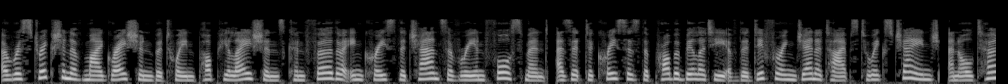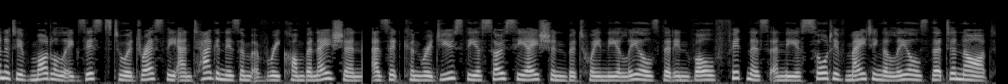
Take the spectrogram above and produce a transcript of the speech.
a restriction of migration between populations can further increase the chance of reinforcement, as it decreases the probability of the differing genotypes to exchange. An alternative model exists to address the antagonism of recombination, as it can reduce the association between the alleles that involve fitness and the assortive mating alleles that do not.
